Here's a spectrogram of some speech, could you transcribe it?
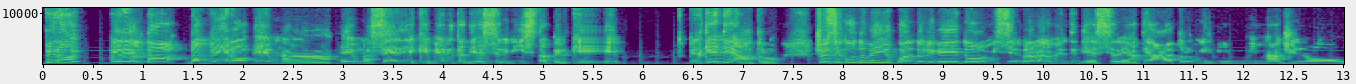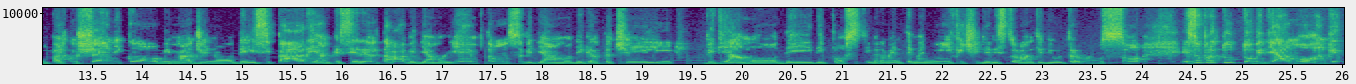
però in realtà davvero è una, è una serie che merita di essere vista perché perché è teatro. Cioè, secondo me, io quando li vedo mi sembra veramente di essere a teatro, mi, mi, mi immagino un palcoscenico, mi immagino dei sipari, anche se in realtà vediamo gli Hamptons, vediamo dei grattacieli, vediamo dei, dei posti veramente magnifici, dei ristoranti di ultralusso e soprattutto vediamo anche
